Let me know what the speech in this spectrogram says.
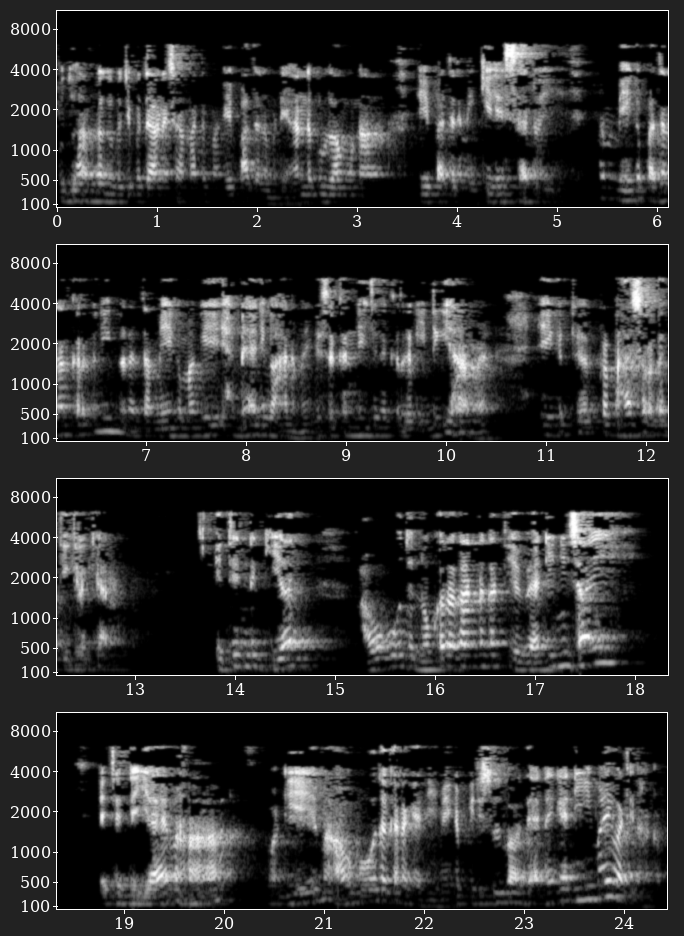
බුදුහාමරගේ ප්‍රතිපදාන සමත මගේ පදනමට යන්න පුළුවන් වුණා. ඒ පදනමේ කෙලෙස් අඩුයි. මම මේක පදනම් කරගෙන ඉන්න නැත්නම් මේක මගේ හැබෑනි වහන මේක සෙකන්ඩ් නේචර් කරගෙන ඉන්න ගියාම ඒකට ප්‍රභාසර ගතිය කියලා කියනවා. එතෙන්ද කියත් අවබෝධ නොකර ගන්න ගතිය වැඩි නිසායි එතෙන්ද යෑමහා වගේම අවබෝධ කර ගැනීම. මේක පිරිසුදු බව දැන ගැනීමයි වටිනාකම.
